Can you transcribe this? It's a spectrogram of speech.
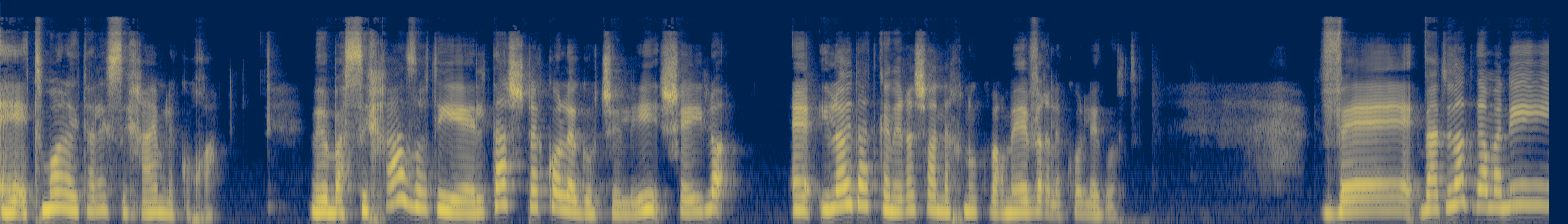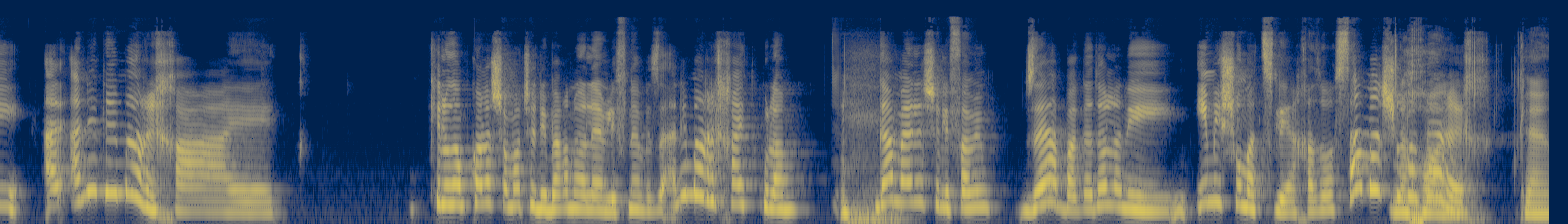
אה, אתמול הייתה לי שיחה עם לקוחה, ובשיחה הזאת היא העלתה שתי קולגות שלי, שהיא לא, אה, לא יודעת כנראה שאנחנו כבר מעבר לקולגות. ו, ואת יודעת גם אני, אני אני די מעריכה, אה, כאילו גם כל השמות שדיברנו עליהם לפני וזה, אני מעריכה את כולם. גם אלה שלפעמים, זה בגדול אני, אם מישהו מצליח אז הוא עשה משהו נכון. בדרך. כן.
